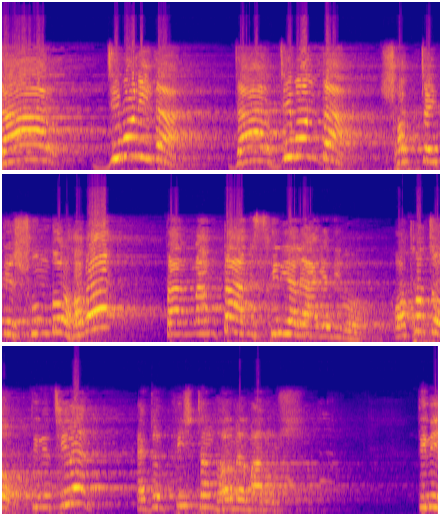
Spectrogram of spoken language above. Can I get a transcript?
যার জীবনীটা, যার জীবনটা সবচাইতে সুন্দর হবে, তার নামটা আমি সিরিয়ালে আগে দিব। অথচ তিনি ছিলেন একজন খ্রিস্টান ধর্মের মানুষ। তিনি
